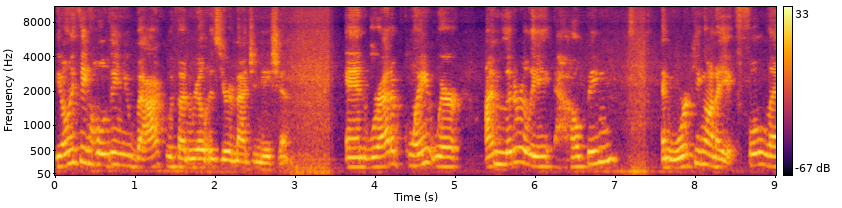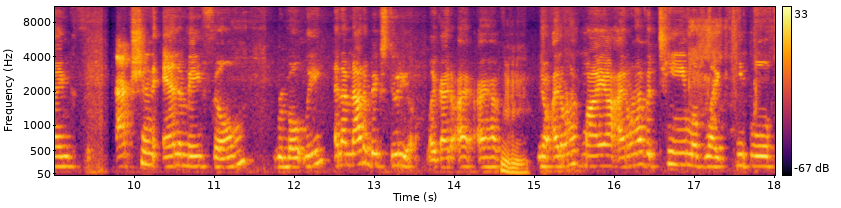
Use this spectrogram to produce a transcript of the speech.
the only thing holding you back with Unreal is your imagination. And we're at a point where I'm literally helping and working on a full length action anime film remotely. And i'm not a big studio. Like i i, I have Mhm. you know i don't have maya. I don't have a team of like people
